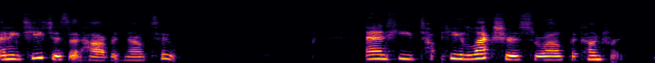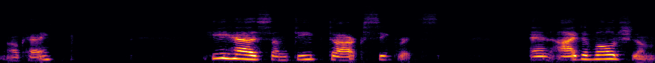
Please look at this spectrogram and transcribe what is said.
And he teaches at Harvard now, too and he he lectures throughout the country. Okay, he has some deep dark secrets, and I divulge them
